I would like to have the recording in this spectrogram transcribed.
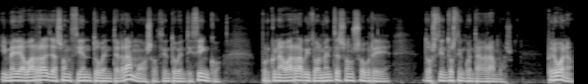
Y media barra ya son 120 gramos o 125, porque una barra habitualmente son sobre 250 gramos. Pero bueno,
